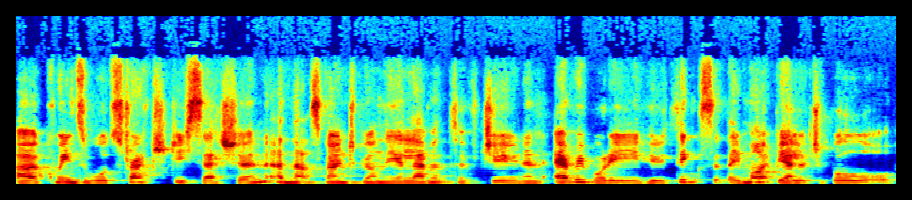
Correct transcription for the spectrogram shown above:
uh, Queen's Award strategy session, and that's going to be on the 11th of June. And everybody who thinks that they might be eligible or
